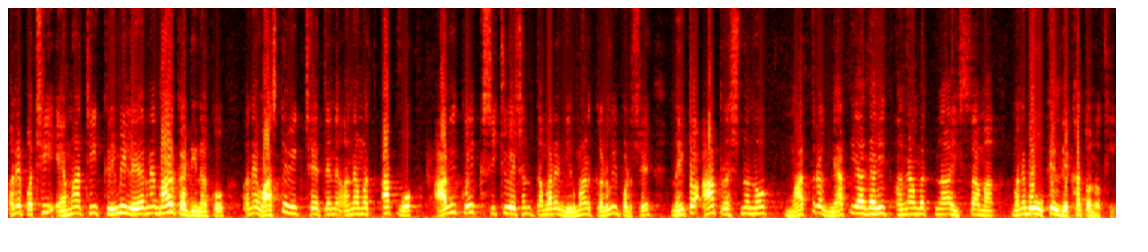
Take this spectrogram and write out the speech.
અને પછી એમાંથી ક્રિમી લેયરને બહાર કાઢી નાખો અને વાસ્તવિક છે તેને અનામત આપવો. આવી કોઈક સિચ્યુએશન તમારે નિર્માણ કરવી પડશે. નહીં તો આ પ્રશ્નનો માત્ર જ્ઞાતિ આધારિત અનામતના હિસ્સામાં મને બહુ ઉકેલ દેખાતો નથી.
